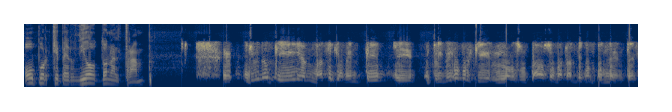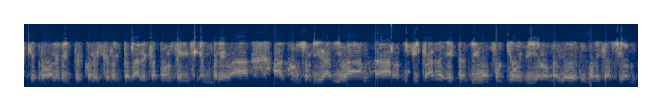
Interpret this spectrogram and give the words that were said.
o porque perdió Donald Trump? Eh, yo creo que básicamente, eh, primero porque los resultados son bastante contundentes, que probablemente el colegio electoral el 14 de diciembre va a consolidar y va a ratificar este triunfo que hoy día los medios de comunicación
